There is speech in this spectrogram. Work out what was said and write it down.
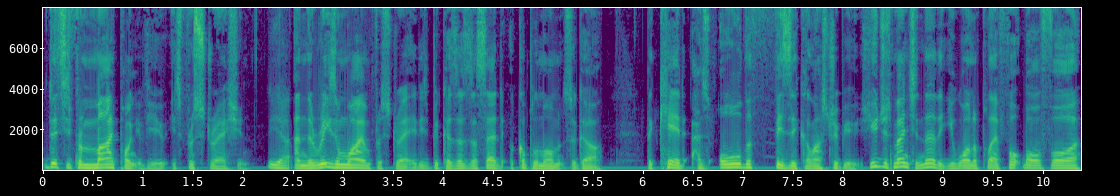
this is from my point of view is frustration. Yeah. And the reason why I'm frustrated is because, as I said a couple of moments ago, the kid has all the physical attributes. You just mentioned there that you want to play football for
